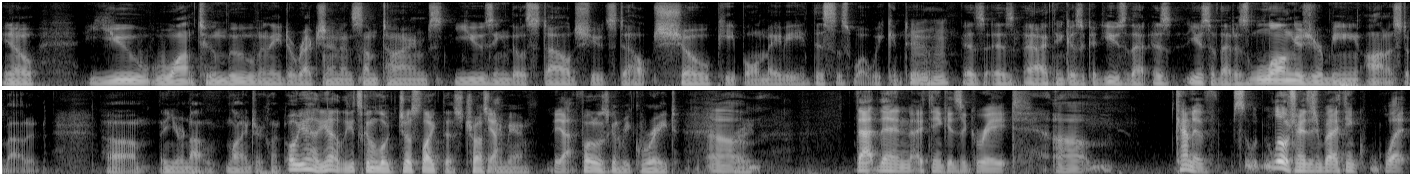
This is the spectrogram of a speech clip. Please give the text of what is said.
You know, you want to move in a direction and sometimes using those styled shoots to help show people maybe this is what we can do mm-hmm. is, is I think is a good use of that is use of that as long as you're being honest about it. Um, and you're not lying to your client. Oh yeah, yeah, it's going to look just like this. Trust yeah. me, man. Yeah, photo is going to be great. Um, right? that then I think is a great um, kind of little transition, but I think what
